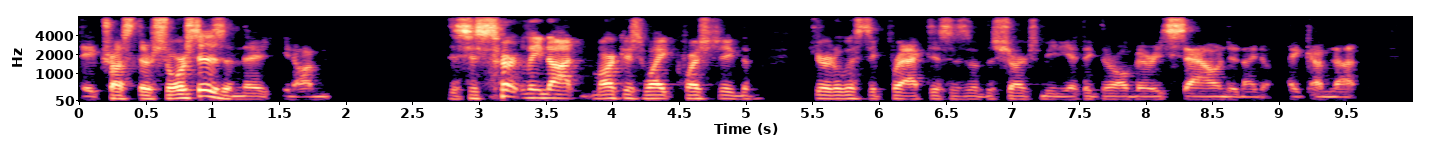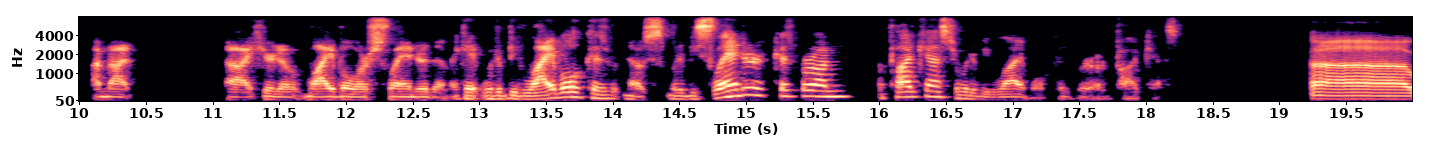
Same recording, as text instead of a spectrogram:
They trust their sources, and they you know I'm. This is certainly not Marcus White questioning the journalistic practices of the Sharks media. I think they're all very sound, and I don't think I'm not I'm not uh, here to libel or slander them. Okay, would it be libel because no? Would it be slander because we're on a podcast, or would it be libel because we're on a podcast? Uh,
